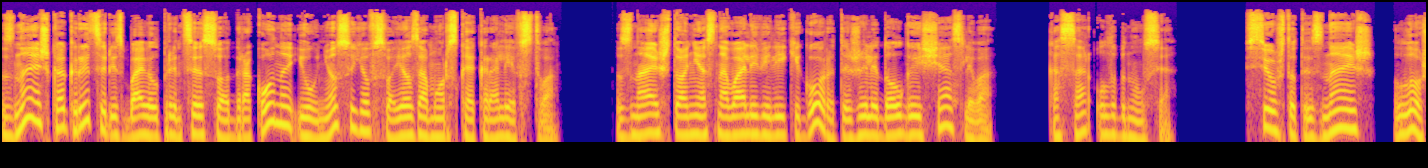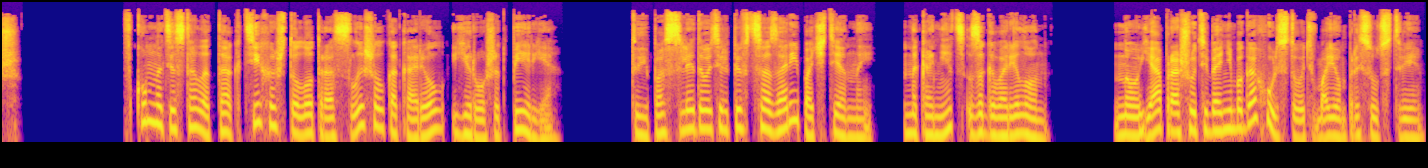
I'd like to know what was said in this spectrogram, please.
знаешь, как рыцарь избавил принцессу от дракона и унес ее в свое заморское королевство. Знаешь, что они основали великий город и жили долго и счастливо. Косар улыбнулся. Все, что ты знаешь, — ложь. В комнате стало так тихо, что Лот расслышал, как орел ерошит перья. «Ты последователь певца Зари, почтенный», — наконец заговорил он. «Но я прошу тебя не богохульствовать в моем присутствии.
